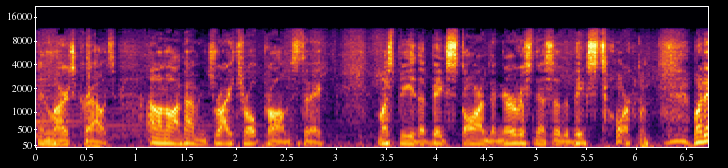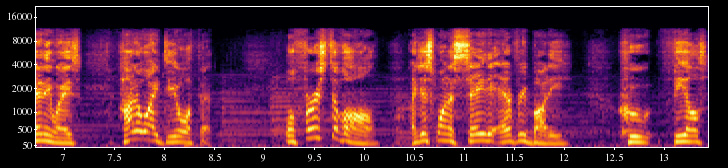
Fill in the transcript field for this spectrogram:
in large crowds. I don't know, I'm having dry throat problems today. Must be the big storm, the nervousness of the big storm. but anyways, how do I deal with it? Well, first of all, I just want to say to everybody who feels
